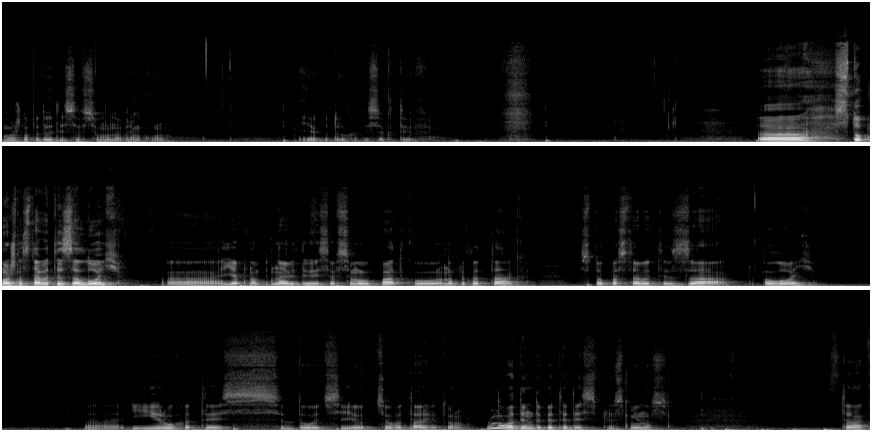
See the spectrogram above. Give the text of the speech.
можна подивитися в цьому напрямку, як буде рухатись актив. Е, Стоп можна ставити за лой. Е, Я б навіть дивився в цьому випадку, наприклад, так. Стоп поставити за лой е, і рухатись до цього таргету. Ну, 1 до 5 десь плюс-мінус. Так,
